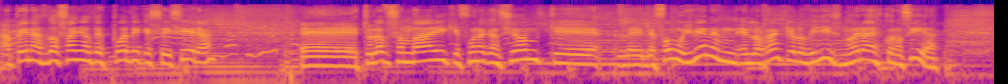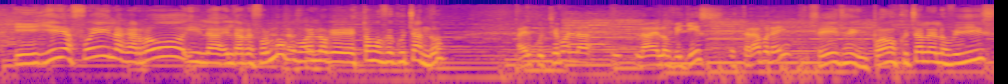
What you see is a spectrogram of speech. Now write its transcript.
apenas dos años después de que se hiciera. Eh, to Love Somebody, que fue una canción que le, le fue muy bien en, en los rankings de los Bee Gees, no era desconocida. Y, y ella fue y la agarró y la, y la reformó, La como es lo que estamos escuchando. A ver, escuchemos la, la de los VGs. ¿Estará por ahí? Sí, sí, podemos escucharle a los Bee Gees.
